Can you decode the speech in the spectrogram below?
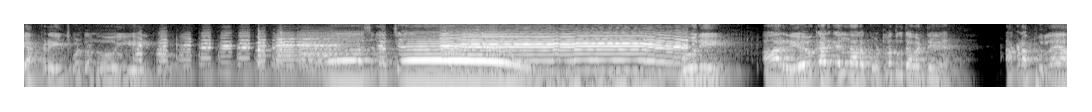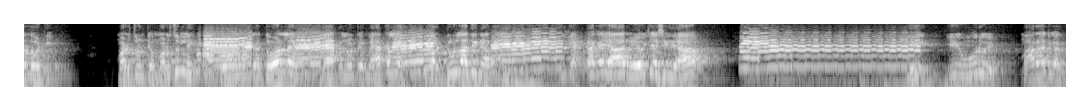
ఎక్కడ వేయించుకుంటుందో ఏంటో. పోనీ ఆ రేవుకాడికి వెళ్ళి నాలుగు గొడ్లు ఉతుకుతామంటే అక్కడ పుల్లయాలతోటి మడుచుంటే మనుషుల్ని దోళ్ళుంటే దోళ్ళని మేకలుంటే మేకల్ని లడ్డూల్లా తినేస్తుంది ఇంకెట్టగయ్యా రేవు చేసేదా? ఈ- ఊరు మహారాజు గారు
